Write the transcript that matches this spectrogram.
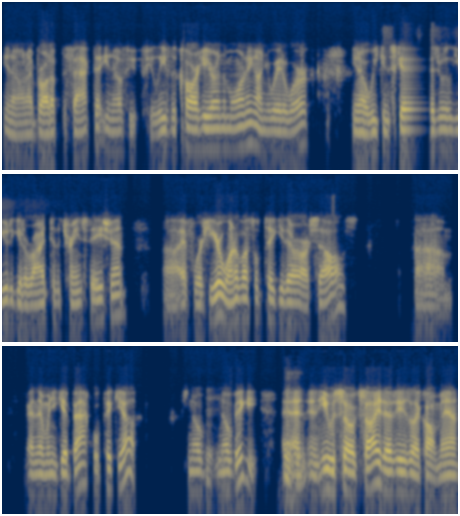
You know, and I brought up the fact that, you know, if you if you leave the car here in the morning on your way to work, you know, we can schedule you to get a ride to the train station. Uh, if we're here, one of us will take you there ourselves. Um, and then when you get back, we'll pick you up. It's no mm-hmm. no biggie. And, mm-hmm. and and he was so excited. He's like, "Oh man,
